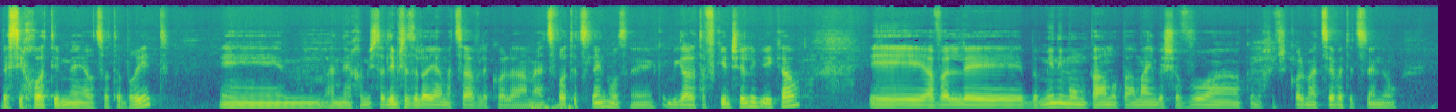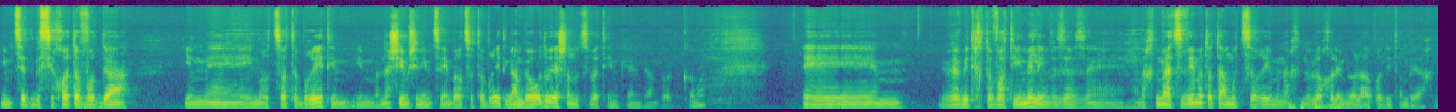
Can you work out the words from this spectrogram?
בשיחות עם ארצות הברית. אנחנו משתדלים שזה לא יהיה המצב לכל המעצבות אצלנו, זה בגלל התפקיד שלי בעיקר. אבל במינימום פעם או פעמיים בשבוע, אני חושב שכל מעצבת אצלנו נמצאת בשיחות עבודה עם, עם ארצות הברית, עם, עם אנשים שנמצאים בארצות הברית, גם בהודו יש לנו צוותים, כן, גם בעוד מקומות. ובתכתובות אימיילים וזה, זה, אנחנו מעצבים את אותם מוצרים, אנחנו לא יכולים לא לעבוד איתם ביחד.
